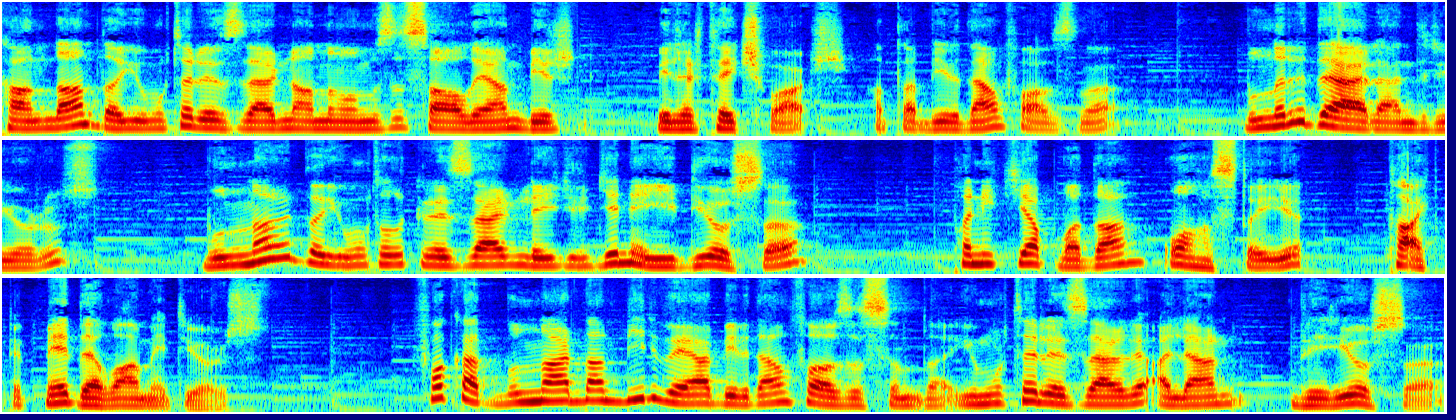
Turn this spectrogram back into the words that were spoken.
Kandan da yumurta rezervini anlamamızı sağlayan bir belirteç var. Hatta birden fazla. Bunları değerlendiriyoruz. Bunlar da yumurtalık rezerviyle ilgili gene iyi diyorsa panik yapmadan o hastayı takip etmeye devam ediyoruz. Fakat bunlardan bir veya birden fazlasında yumurta rezervi alarm veriyorsa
